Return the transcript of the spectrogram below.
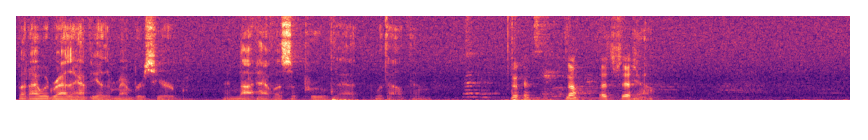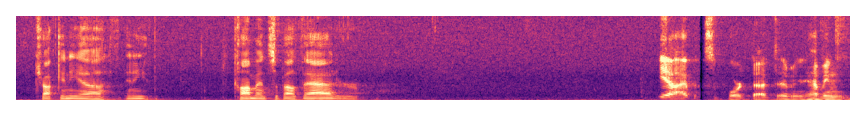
But I would rather have the other members here and not have us approve that without them. Okay. No, that's, that's, Yeah. Chuck, any, uh, any comments about that, or? Yeah, I would support that. I mean, having,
